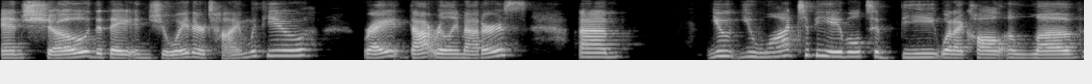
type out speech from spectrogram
and show that they enjoy their time with you, right? That really matters. Um, you you want to be able to be what I call a love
